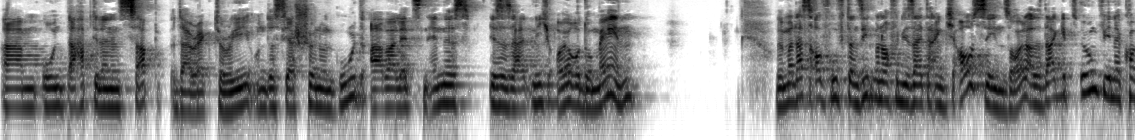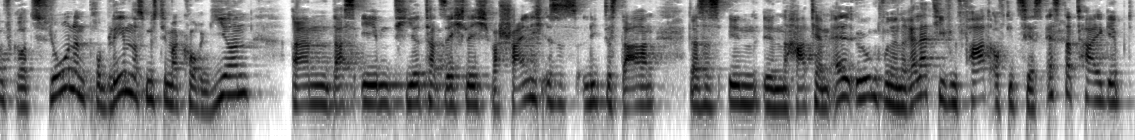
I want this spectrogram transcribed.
Ähm, und da habt ihr dann ein Subdirectory und das ist ja schön und gut, aber letzten Endes ist es halt nicht eure Domain. Und wenn man das aufruft, dann sieht man auch, wie die Seite eigentlich aussehen soll. Also da gibt es irgendwie in der Konfiguration ein Problem, das müsst ihr mal korrigieren ähm, dass eben hier tatsächlich, wahrscheinlich ist es, liegt es daran, dass es in, in HTML irgendwo einen relativen Pfad auf die CSS-Datei gibt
